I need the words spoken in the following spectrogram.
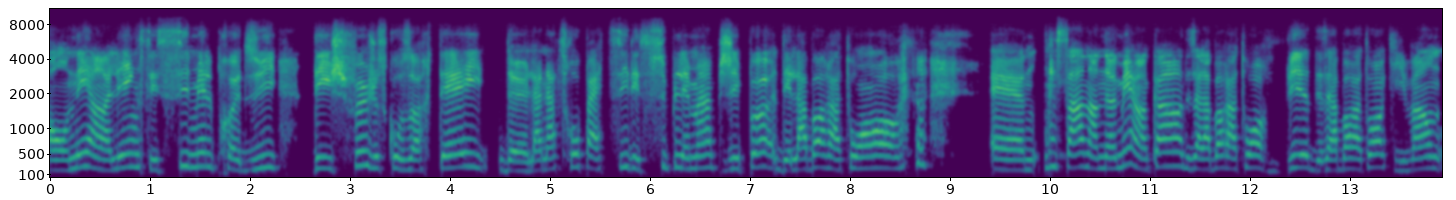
On est en ligne, c'est 6000 produits, des cheveux jusqu'aux orteils, de la naturopathie, des suppléments, puis j'ai pas des laboratoires Euh, sans en nommer encore des laboratoires vides, des laboratoires qui vendent,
